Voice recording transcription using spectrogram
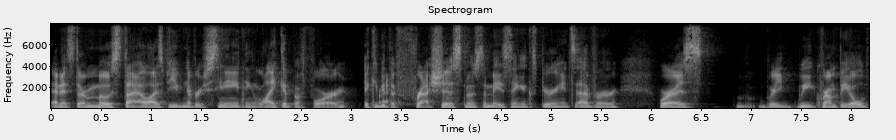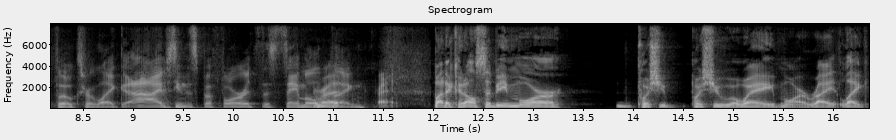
and it's their most stylized, but you've never seen anything like it before, it could be the freshest, most amazing experience ever. Whereas we we grumpy old folks are like, ah, I've seen this before. It's the same old Right. thing. Right. but it could also be more push you push you away more right like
